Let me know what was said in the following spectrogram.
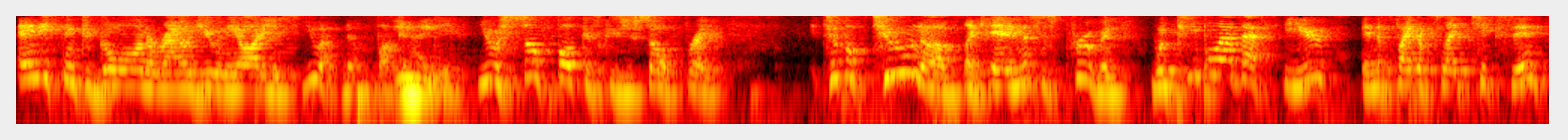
anything could go on around you in the audience. You have no fucking Mhm. idea. You are so focused because you're so afraid. To the tune of, like, and this is proven, when people have that fear and the fight or flight kicks in,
